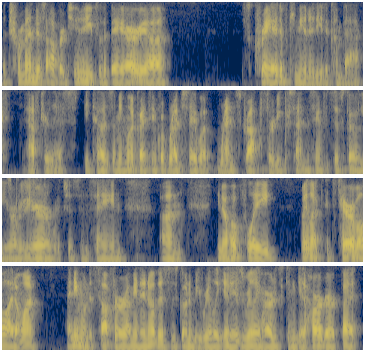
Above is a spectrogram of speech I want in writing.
a tremendous opportunity for the Bay Area creative community to come back after this because I mean, look, I think what read today, what rents dropped thirty percent in San Francisco year over year, which is insane. Um, you know, hopefully, I mean, look, it's terrible. I don't want anyone to suffer. I mean, I know this is going to be really, it is really hard. It's going to get harder, but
